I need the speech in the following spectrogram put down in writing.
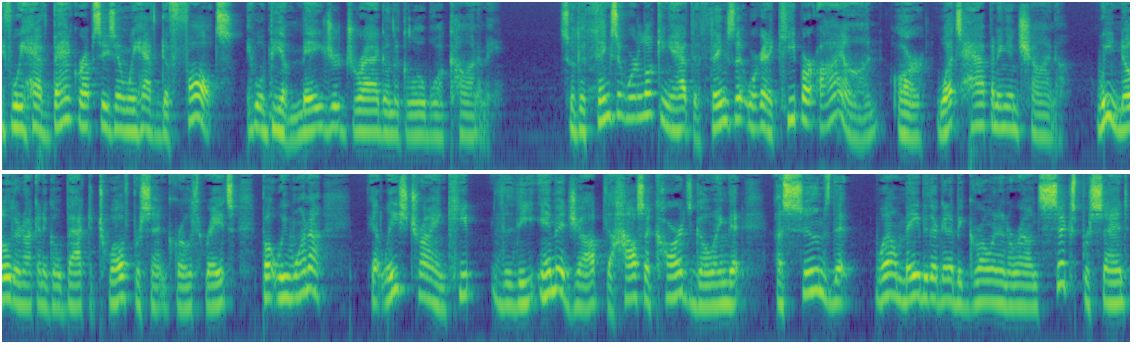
If we have bankruptcies and we have defaults, it will be a major drag on the global economy. So, the things that we're looking at, the things that we're going to keep our eye on, are what's happening in China. We know they're not going to go back to 12% growth rates, but we want to at least try and keep the, the image up, the house of cards going that assumes that, well, maybe they're going to be growing at around 6%,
